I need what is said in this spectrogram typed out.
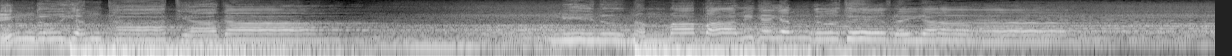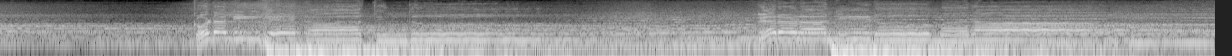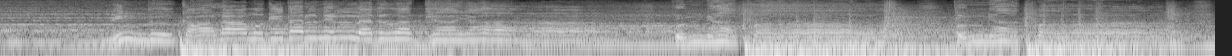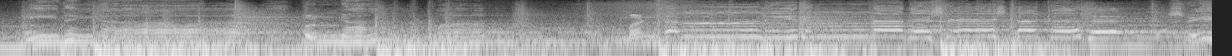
ಎಂಥ ತ್ಯಾಗ? ನೀನು ನಮ್ಮ ಪಾಲಿಗೆ ಎಂದು ದೇವ್ರಯ್ಯ. ಕೊಡಲಿ ಏಟ ತಿಂದು. ನೆರಳ ನೀಡೋ ಮರ. ನಿಂದು ಕಾಲ ಮುಗಿದರು ನಿಲ್ಲದು ಅಧ್ಯಾಯ. ಪುಣ್ಯಾತ್ಮ ಪುಣ್ಯಾತ್ಮ ನೀನಯ್ಯ. ಪುಣ್ಯಾತ್ಮ ಮಂಡಲ್ಲಿ ನಿನ್ನದೆ ಶ್ರೇಷ್ಠ ಕಥೆ. ಶ್ರೀಮಂತ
